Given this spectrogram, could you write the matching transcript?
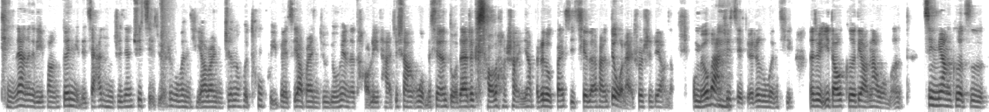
停在那个地方，跟你的家庭之间去解决这个问题，要不然你真的会痛苦一辈子，要不然你就永远的逃离他，就像我们现在躲在这个小岛上一样，把这个关系切断。反正对我来说是这样的，我没有办法去解决这个问题，那就一刀割掉。那我们尽量各自。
